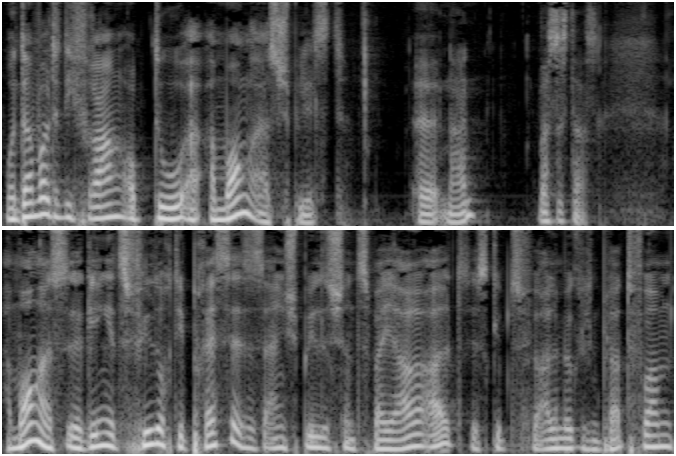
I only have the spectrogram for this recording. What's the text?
Und dann wollte ich dich fragen, ob du äh, Among Us spielst. Äh, nein. Was ist das? Among Us äh, ging jetzt viel durch die Presse. Es ist ein Spiel, das ist schon zwei Jahre alt. Das gibt's für alle möglichen Plattformen.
